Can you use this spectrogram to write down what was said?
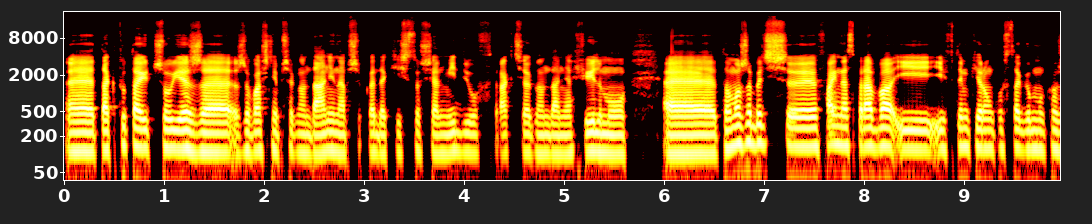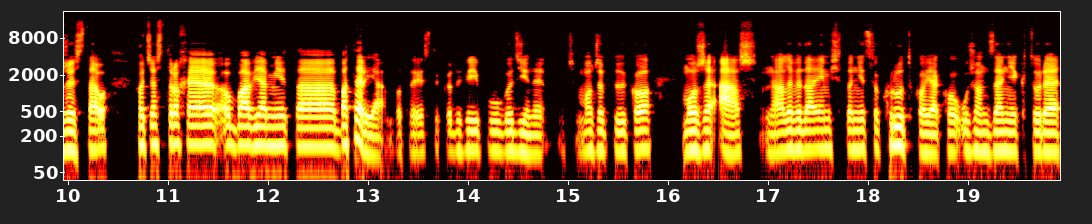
e, tak tutaj czuję, że, że właśnie przeglądanie na przykład jakichś social mediów w trakcie oglądania filmu, e, to może być e, fajna sprawa i, i w tym kierunku z tego bym korzystał, chociaż trochę obawia mnie ta bateria, bo to jest tylko 2,5 godziny godziny, znaczy może tylko, może aż, no ale wydaje mi się to nieco krótko jako urządzenie, które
